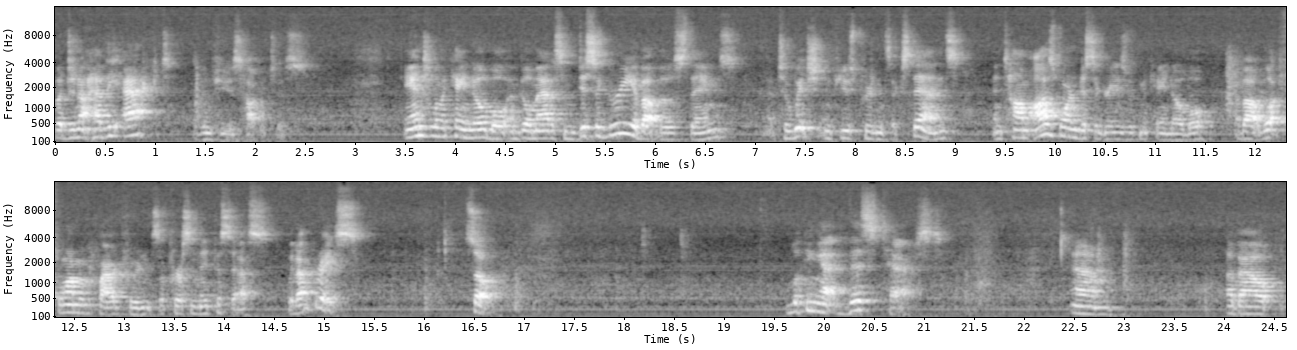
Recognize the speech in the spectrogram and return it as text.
but do not have the act of infused habitus. Angela McKay Knobel and Bill Mattison disagree about those things to which infused prudence extends, and Tom Osborne disagrees with McKay Knobel about what form of acquired prudence a person may possess without grace. So, looking at this text um, about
